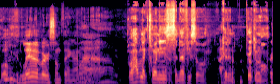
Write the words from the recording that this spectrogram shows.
Well- we could live or something. I don't know. Wow. Well, I have like 20 nieces and nephews, so I couldn't take them all.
